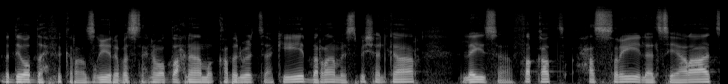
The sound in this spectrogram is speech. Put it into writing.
بدي أوضح فكرة صغيرة. بس نحن وضحناها من قبل بالتاكيد برنامج special car ليس فقط حصري للسيارات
